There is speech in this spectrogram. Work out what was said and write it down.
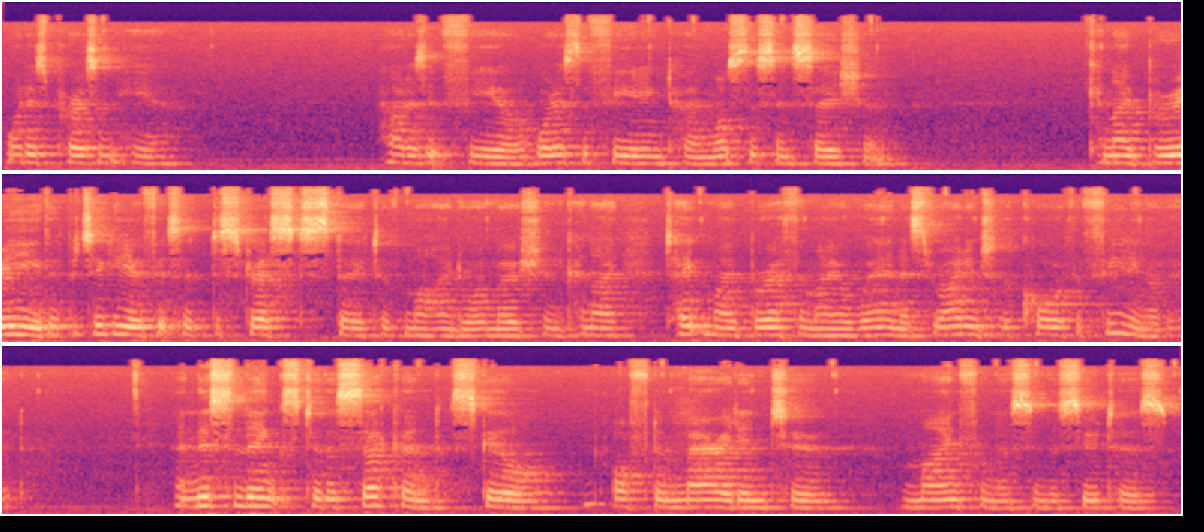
what is present here. How does it feel? What is the feeling tone? What's the sensation? Can I breathe, particularly if it's a distressed state of mind or emotion? Can I take my breath and my awareness right into the core of the feeling of it? And this links to the second skill, often married into mindfulness in the suttas,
